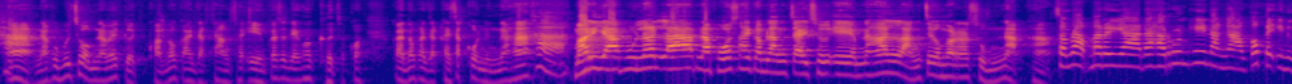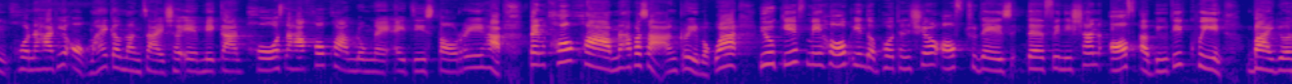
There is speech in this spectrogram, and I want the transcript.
ค่ะอ่านะคุณผู้ชมนะไม่เกิดความต้องการจากทางเชอเอม ก็แสดงว่าเกิดจากการต้องการจากใครสักคนหนึ่งนะฮะค่ะมาริยาภูเลิศลาบนะโพสต์ให้กำลังใจเชอเอมนะฮะหลังเจอมรสุมหนักค่ะสำหรับมารยานะคะ รุ่นพี่นางงามก็เป็นอีกหนึ่งคนนะคะ ที่ออกมาให้กำลังใจเชอเอมมีการโพสต์นะคะ ข้อความลงใน IG Story ค่ะ เป็นข้อความนะคะภาษาอังกฤษบอกว่า you give me hope in the potential of today's definition of a beauty queen by your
